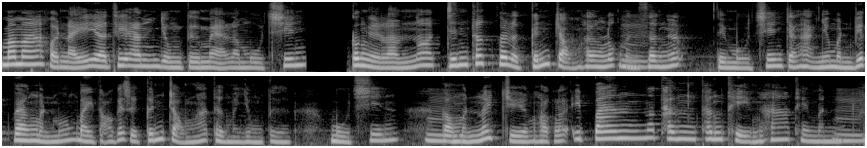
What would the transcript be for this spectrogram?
Mama hồi nãy à, Thi Anh dùng từ mẹ là mù chín. Có nghĩa là nó chính thức với là kính trọng hơn lúc mình Ừ. xưng á. Thì mù chín chẳng hạn như mình viết văn mình muốn bày tỏ cái sự kính trọng á, thường mình dùng từ mù chín. Ừ. Còn mình nói chuyện hoặc là ipan nó thân thân thiện ha thì mình Ừ.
